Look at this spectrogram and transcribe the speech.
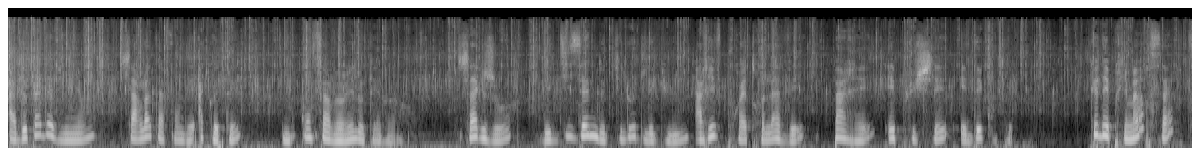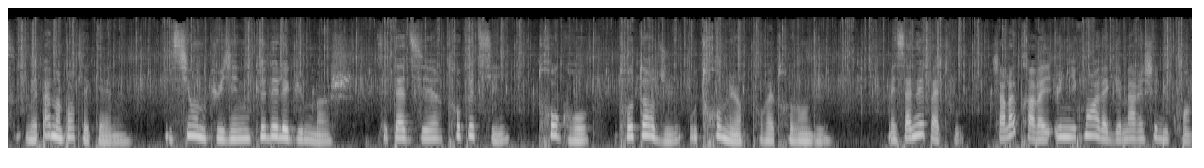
À deux pas d'Avignon, Charlotte a fondé à côté une conserverie locaveur. Chaque jour, des dizaines de kilos de légumes arrivent pour être lavés, parés, épluchés et découpés. Que des primeurs, certes, mais pas n'importe lesquels. Ici, on ne cuisine que des légumes moches, c'est-à-dire trop petits, trop gros, trop tordus ou trop mûrs pour être vendus. Mais ça n'est pas tout. Charlotte travaille uniquement avec des maraîchers du coin.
